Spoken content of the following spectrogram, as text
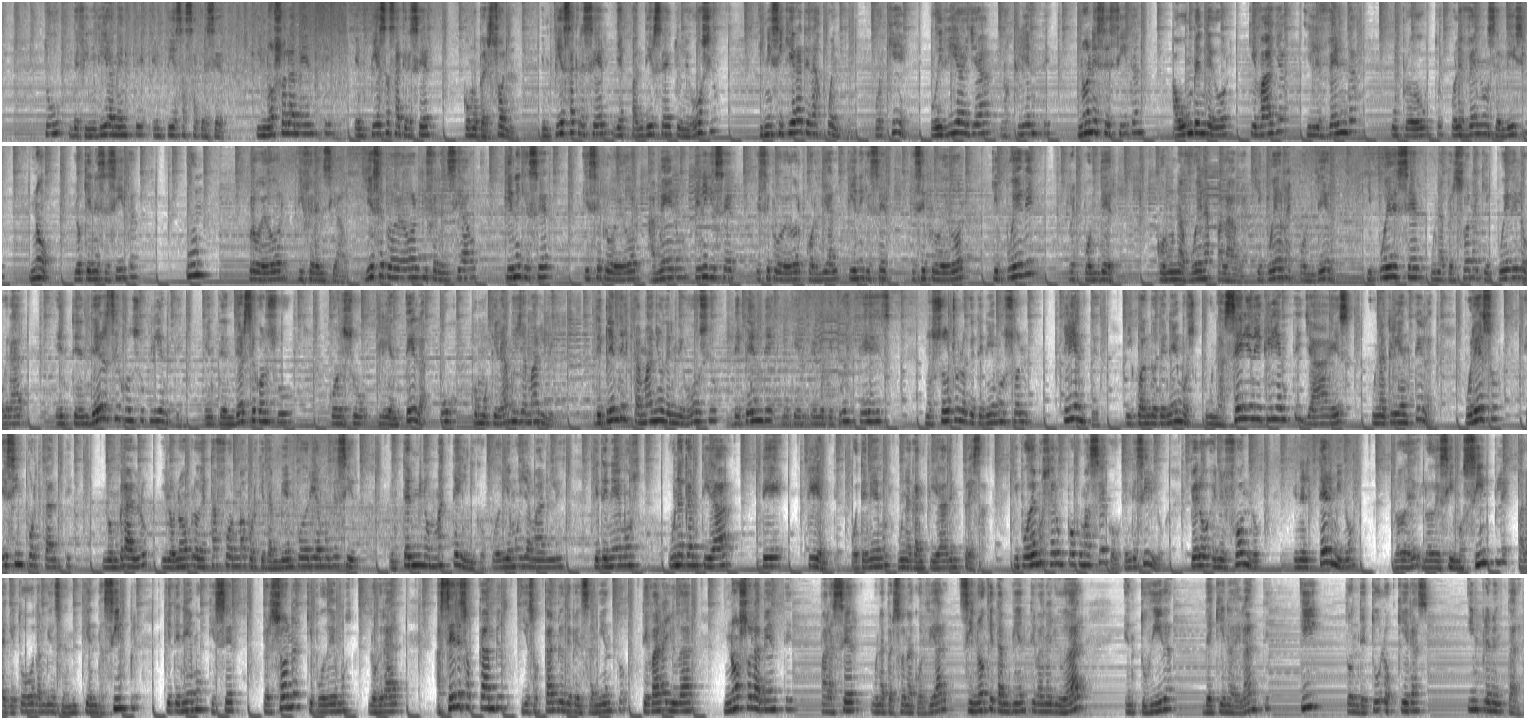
tú definitivamente empiezas a crecer. Y no solamente empiezas a crecer como persona, empieza a crecer y a expandirse de tu negocio y ni siquiera te das cuenta. ¿Por qué? Hoy día ya los clientes no necesitan a un vendedor que vaya y les venda un producto o les venda un servicio. No, lo que necesita un proveedor diferenciado. Y ese proveedor diferenciado tiene que ser ese proveedor ameno, tiene que ser ese proveedor cordial, tiene que ser ese proveedor que puede responder con unas buenas palabras, que puede responder y puede ser una persona que puede lograr entenderse con su cliente, entenderse con su, con su clientela o como queramos llamarle. Depende el tamaño del negocio, depende lo que, de lo que tú estés. Nosotros lo que tenemos son clientes y cuando tenemos una serie de clientes ya es una clientela. Por eso es importante nombrarlo y lo nombro de esta forma porque también podríamos decir, en términos más técnicos, podríamos llamarles que tenemos una cantidad de clientes o tenemos una cantidad de empresas. Y podemos ser un poco más secos en decirlo, pero en el fondo, en el término, lo, lo decimos simple para que todo también se entienda simple, que tenemos que ser personas que podemos lograr hacer esos cambios y esos cambios de pensamiento te van a ayudar no solamente para ser una persona cordial, sino que también te van a ayudar en tu vida de aquí en adelante y donde tú los quieras implementar.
